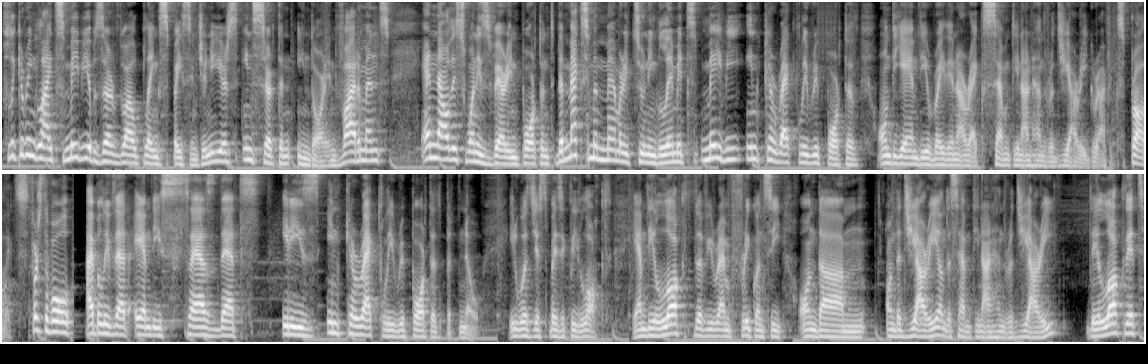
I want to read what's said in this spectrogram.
Flickering lights may be observed while playing Space Engineers in certain indoor environments, and now this one is very important, the maximum memory tuning limit may be incorrectly reported on the AMD Radeon RX 7900 GRE graphics products. First of all, I believe that AMD says that it is incorrectly reported, but no, it was just basically locked. AMD locked the VRAM frequency on the um, on the GRE, on the 7900 GRE. They locked it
